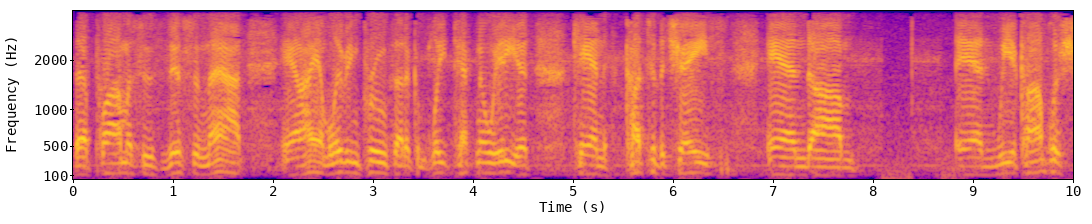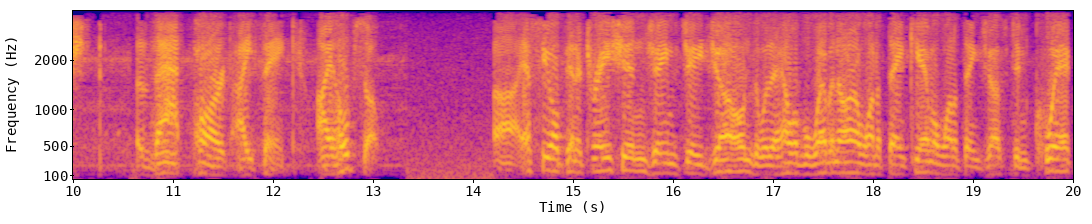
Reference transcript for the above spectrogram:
that promises this and that, and I am living proof that a complete techno idiot can cut to the chase, and um, and we accomplished that part. I think. I hope so uh, SEO penetration, James J. Jones, with a hell of a webinar. I want to thank him. I want to thank Justin Quick,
